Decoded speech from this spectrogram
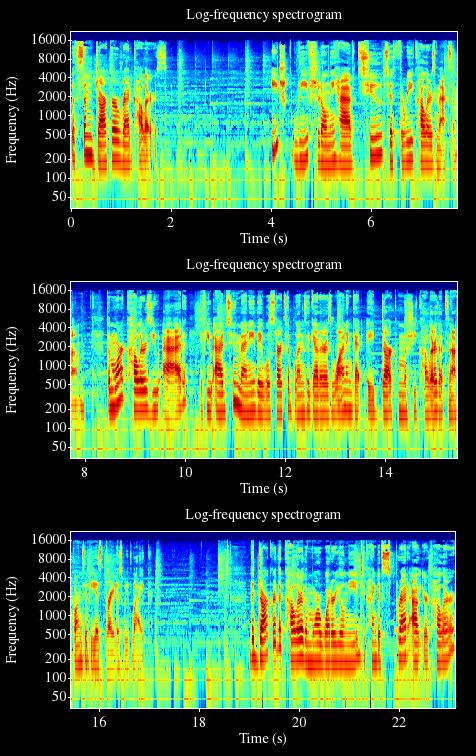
with some darker red colors. Each leaf should only have two to three colors maximum. The more colors you add, if you add too many, they will start to blend together as one and get a dark mushy color that's not going to be as bright as we'd like. The darker the color, the more water you'll need to kind of spread out your color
